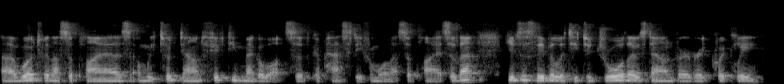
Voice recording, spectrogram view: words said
uh, worked with our suppliers, and we took down 50 megawatts of capacity from all our suppliers. So that gives us the ability to draw those down very, very quickly.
